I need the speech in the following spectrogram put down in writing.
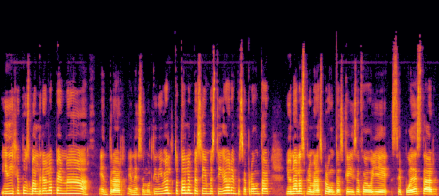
Y dije, pues valdría la pena entrar en ese multinivel. Total, empecé a investigar, empecé a preguntar y una de las primeras preguntas que hice fue, oye, ¿se puede estar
